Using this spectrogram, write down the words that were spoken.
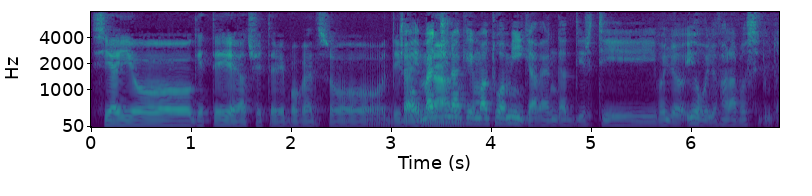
sia io che te, accetteremo, penso, di Cioè immagina grado. che una tua amica venga a dirti voglio- io voglio fare la prostituta.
